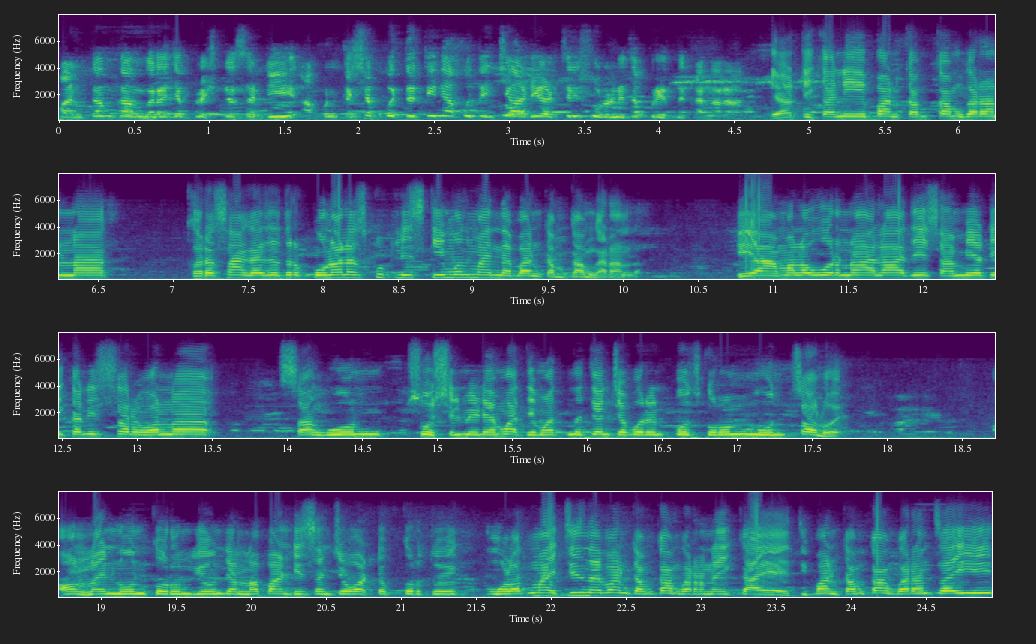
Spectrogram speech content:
बांधकाम कामगाराच्या प्रश्नासाठी आपण कशा पद्धतीने आपण त्यांची अडीअडचणी सोडवण्याचा प्रयत्न करणार आहात? या ठिकाणी बांधकाम कामगारांना खरं सांगायचं तर कोणालाच कुठली स्कीमच माहीत नाही बांधकाम कामगारांना. हे आम्हाला वरनं आला आदेश आम्ही या ठिकाणी सर्वांना सांगून सोशल मीडिया माध्यमातून त्यांच्यापर्यंत पोच करून नोंद चालू आहे. ऑनलाईन नोंद करून घेऊन त्यांना भांडी संच वाटप करतोय. मुळात माहितीच नाही बांधकाम कामगारांना काय आहे. ती बांधकाम कामगारांचाही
